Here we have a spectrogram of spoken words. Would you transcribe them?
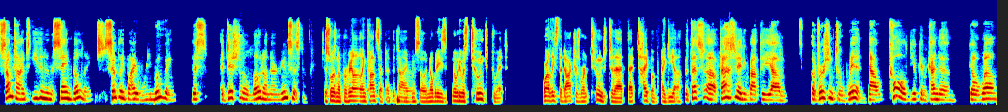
sometimes even in the same building, simply by removing this additional load on their immune system. Just wasn't a prevailing concept at the time, so nobody's nobody was tuned to it, or at least the doctors weren't tuned to that that type of idea. But that's uh, fascinating about the um, aversion to wind. Now, cold, you can kind of go, well,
